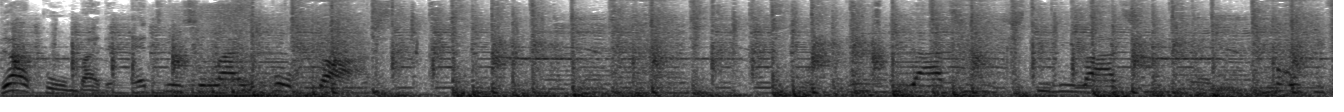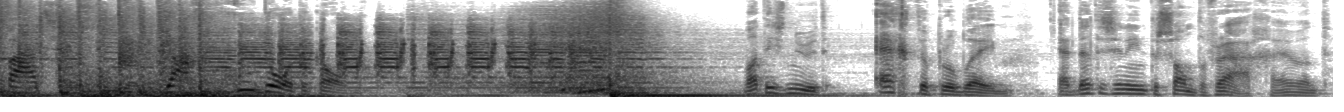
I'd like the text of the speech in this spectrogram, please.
Welkom bij de Edwin Selijn podcast. Inspiratie, stimulatie motivatie dag goed door te komen. Wat is nu het echte probleem? Ja, dat is een interessante vraag. Hè? Want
